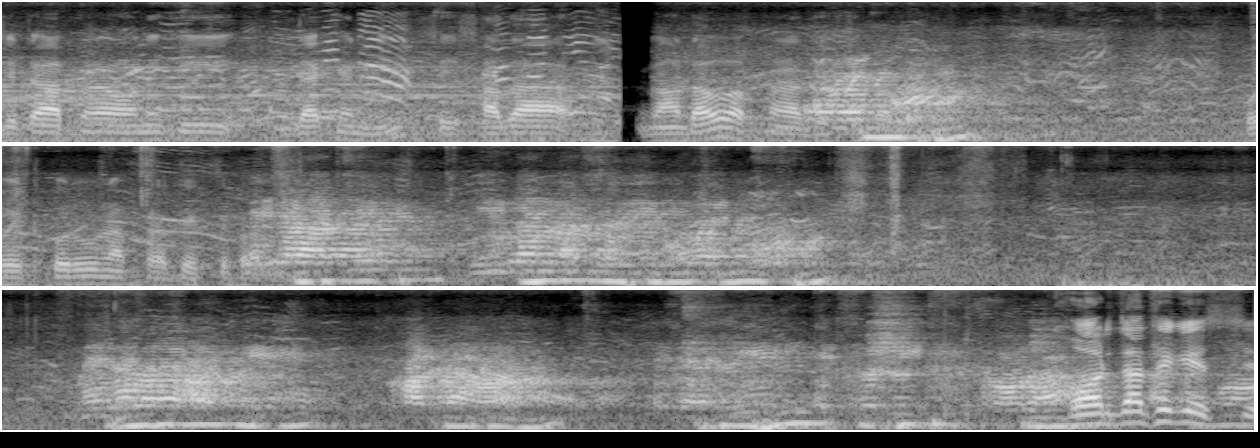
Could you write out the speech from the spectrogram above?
যেটা আপনারা অনেকেই দেখেননি। সেই সাদা গাঁদাও আপনারা দেখতে পাবেন। ওয়েট করুন আপনারা দেখতে পাবেন। খর্দা থেকে এসছে।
